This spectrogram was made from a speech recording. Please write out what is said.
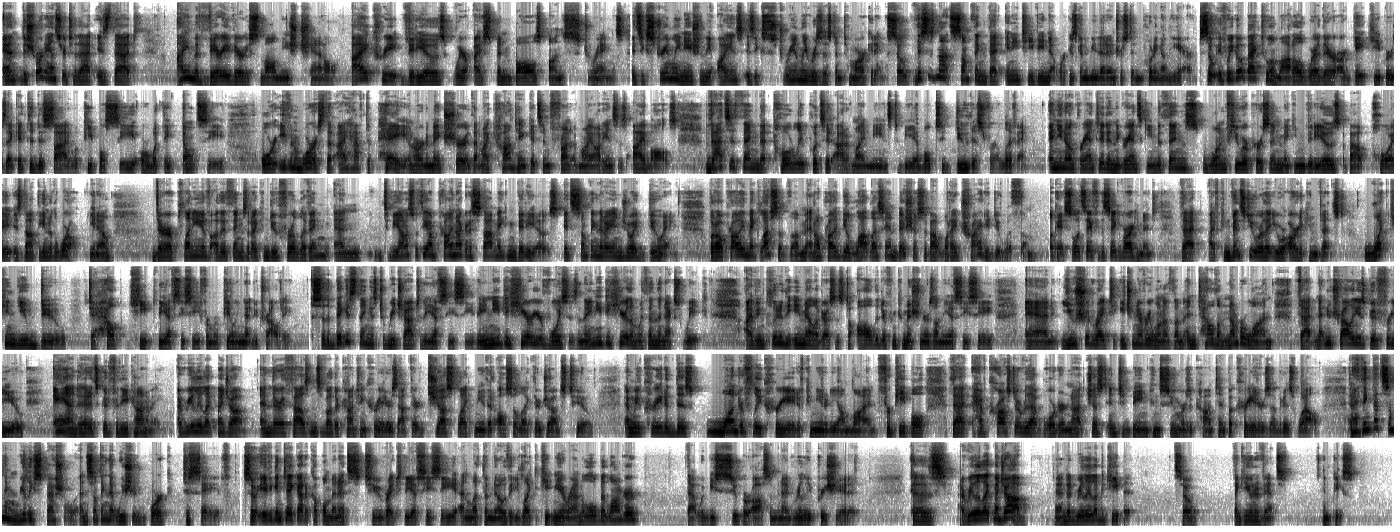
And the short answer to that is that I am a very, very small niche channel. I create videos where I spin balls on strings. It's extremely niche and the audience is extremely resistant to marketing. So this is not something that any TV network is going to be that interested in putting on the air. So if we go back to a model where there are gatekeepers that get to decide what people see or what they don't see, or even worse, that I have to pay in order to make sure that my content gets in front of my audience's eyeballs, that's a thing that totally puts it out of my means to be able to do this for a living. And you know, granted, in the grand scheme of things, one fewer person making videos about poi is not the end of the world, you know? There are plenty of other things that I can do for a living, and to be honest with you, I'm probably not going to stop making videos. It's something that I enjoy doing, but I'll probably make less of them, and I'll probably be a lot less ambitious about what I try to do with them. Okay, so let's say for the sake of argument that I've convinced you or that you were already convinced. What can you do to help keep the FCC from repealing net neutrality? So the biggest thing is to reach out to the FCC. They need to hear your voices and they need to hear them within the next week. I've included the email addresses to all the different commissioners on the FCC and you should write to each and every one of them and tell them, number one, that net neutrality is good for you and that it's good for the economy. I really like my job, and there are thousands of other content creators out there just like me that also like their jobs too. And we've created this wonderfully creative community online for people that have crossed over that border not just into being consumers of content, but creators of it as well. And I think that's something really special and something that we should work to save. So if you can take out a couple minutes to write to the FCC and let them know that you'd like to keep me around a little bit longer, that would be super awesome and I'd really appreciate it because I really like my job and I'd really love to keep it. So thank you in advance and peace.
